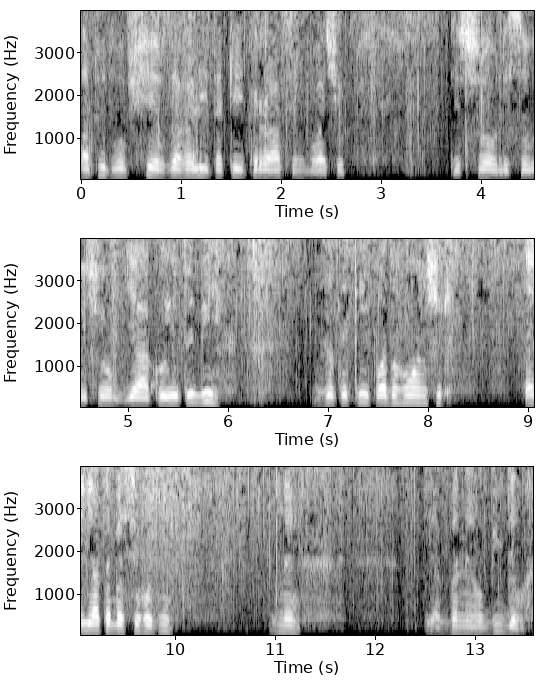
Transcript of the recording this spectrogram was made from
а тут взагалі взагалі такий красень бачу. Ти що, лісовичок, дякую тобі за такий подгончик. Та я тебе сьогодні не якби не обідав.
